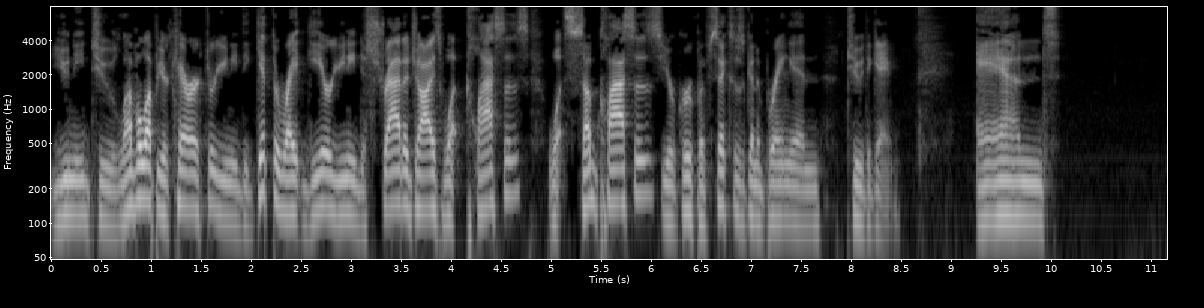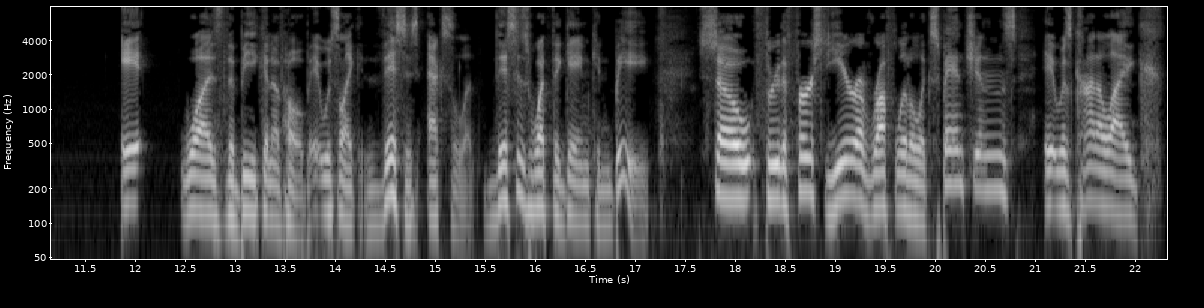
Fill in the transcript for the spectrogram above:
You need to level up your character, you need to get the right gear, you need to strategize what classes, what subclasses your group of six is going to bring in to the game. And it was the beacon of hope. It was like, this is excellent. This is what the game can be. So, through the first year of rough little expansions, it was kind of like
